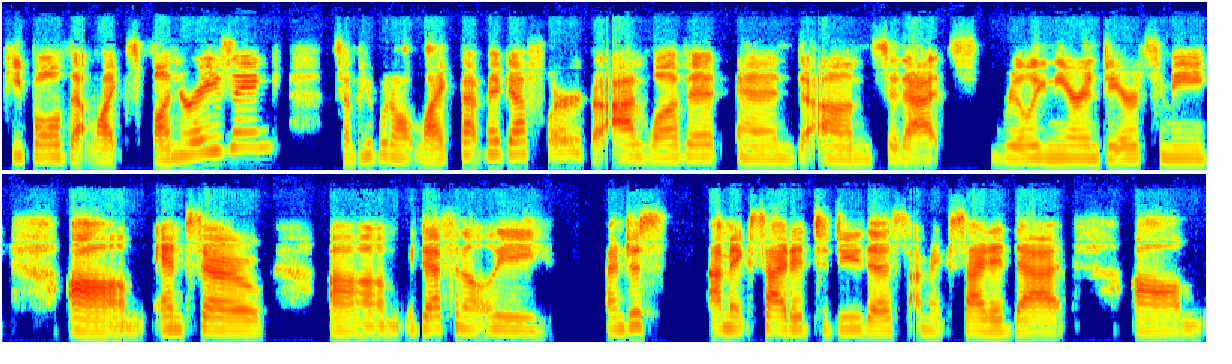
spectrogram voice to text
people that likes fundraising. Some people don't like that big F word, but I love it. And um, so that's really near and dear to me. Um, and so um, definitely I'm just I'm excited to do this. I'm excited that um,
